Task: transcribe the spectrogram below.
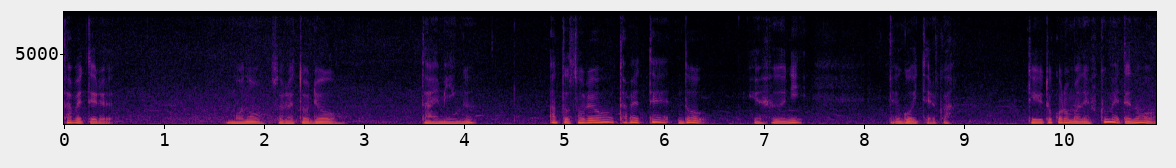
食べてるものそれと量タイミングあとそれを食べてどういうふうに動いてるか。っていうところまで含めての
